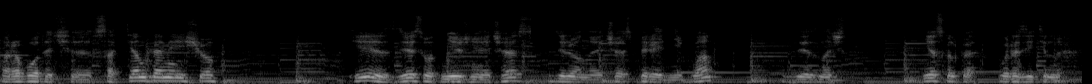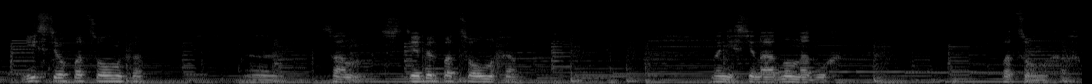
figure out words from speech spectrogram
поработать э, с оттенками еще. И здесь вот нижняя часть, зеленая часть, передний план. Здесь, значит, несколько выразительных листьев подсолнуха, э, сам стебель подсолнуха нанести на одном, на двух подсолнухах.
